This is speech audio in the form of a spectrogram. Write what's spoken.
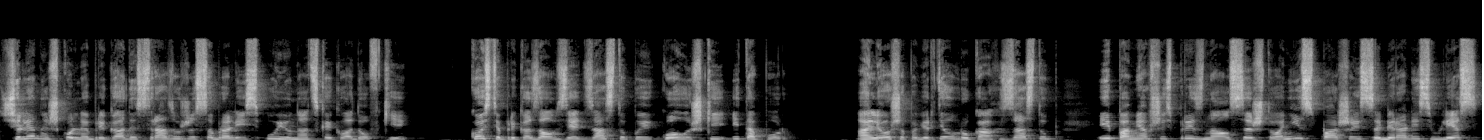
члены школьной бригады сразу же собрались у юнацкой кладовки. Костя приказал взять заступы, колышки и топор. Алеша повертел в руках заступ – и, помявшись, признался, что они с Пашей собирались в лес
